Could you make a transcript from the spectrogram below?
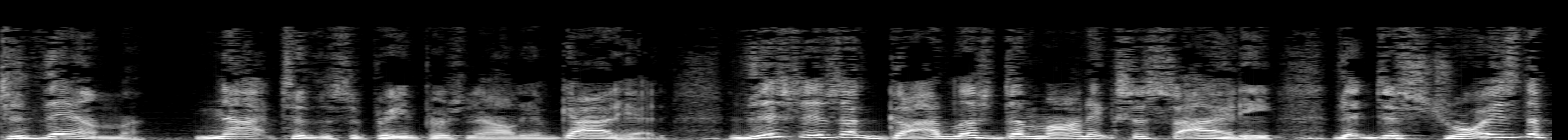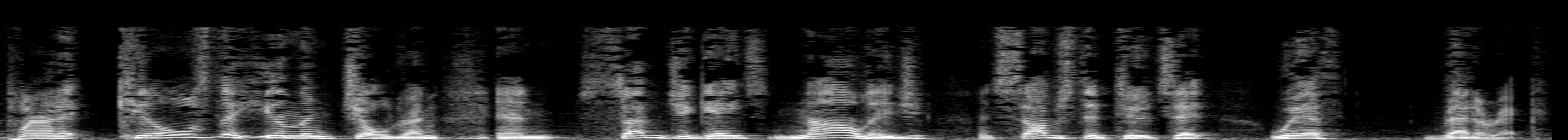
to them not to the Supreme Personality of Godhead. This is a godless demonic society that destroys the planet, kills the human children, and subjugates knowledge and substitutes it with rhetoric,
